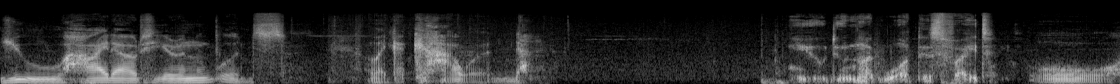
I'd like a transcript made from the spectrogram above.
you hide out here in the woods, like a coward. You do not want this fight. Oh,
